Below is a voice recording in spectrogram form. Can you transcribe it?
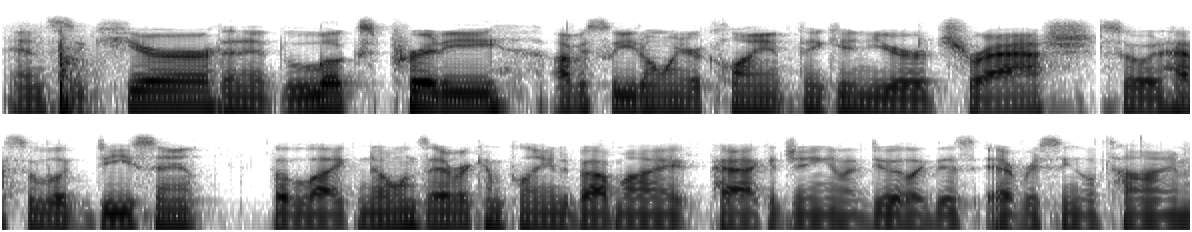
and secure, then it looks pretty. Obviously you don't want your client thinking you're trash, so it has to look decent but like no one's ever complained about my packaging and I do it like this every single time.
